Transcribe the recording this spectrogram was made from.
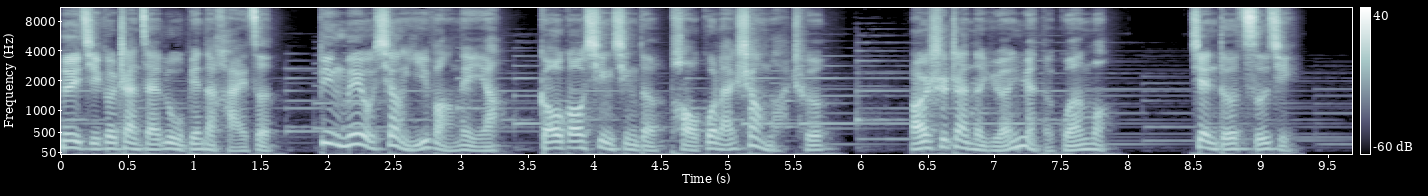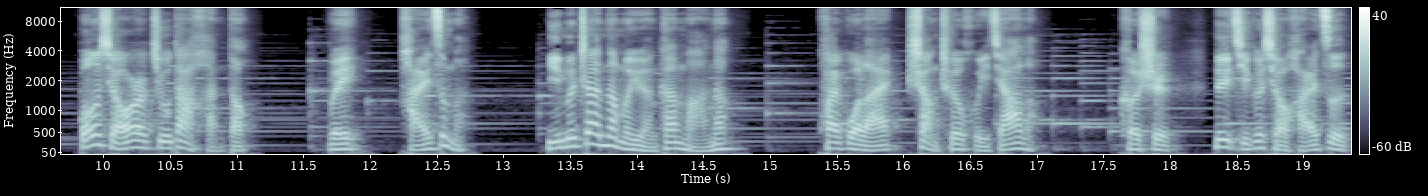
那几个站在路边的孩子，并没有像以往那样高高兴兴地跑过来上马车，而是站得远远的观望。见得此景，王小二就大喊道：“喂，孩子们，你们站那么远干嘛呢？快过来上车回家了！”可是。那几个小孩子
